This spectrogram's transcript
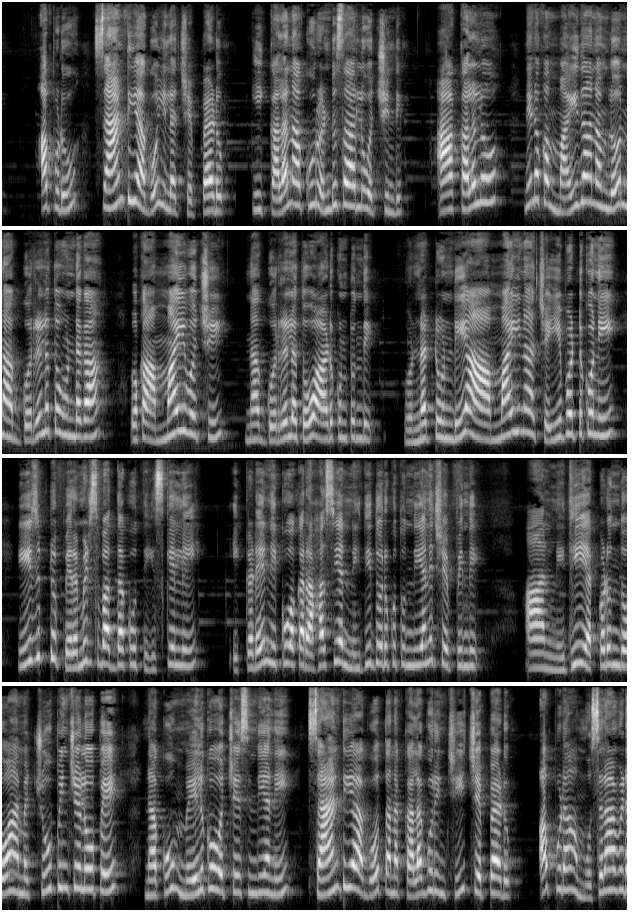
అప్పుడు శాంటియాగో ఇలా చెప్పాడు. ఈ కళ నాకు రెండుసార్లు వచ్చింది. ఆ కళలో నేను ఒక మైదానంలో నా గొర్రెలతో ఉండగా ఒక అమ్మాయి వచ్చి నా గొర్రెలతో ఆడుకుంటుంది. ఉన్నట్టుండి ఆ అమ్మాయి నా చెయ్యి పట్టుకొని ఈజిప్టు పిరమిడ్స్ వద్దకు తీసుకెళ్ళి ఇక్కడే నీకు ఒక రహస్య నిధి దొరుకుతుంది అని చెప్పింది. ఆ నిధి ఎక్కడుందో ఆమె చూపించేలోపే నాకు మేలుకో వచ్చేసింది అని శాంటియాగో తన కల గురించి చెప్పాడు. అప్పుడు ఆ ముసలావిడ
